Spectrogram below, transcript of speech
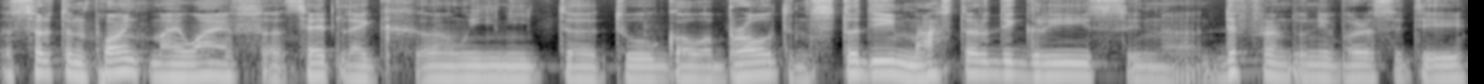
a certain point, my wife uh, said, like, uh, we need uh, to go abroad and study master degrees in a different university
